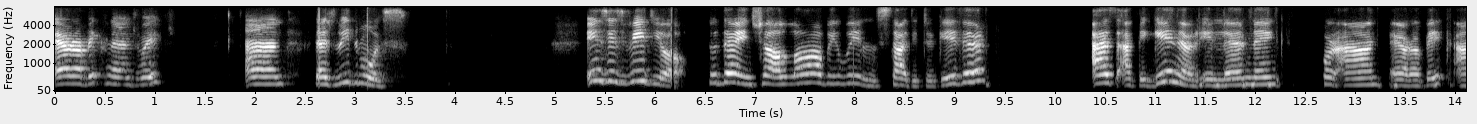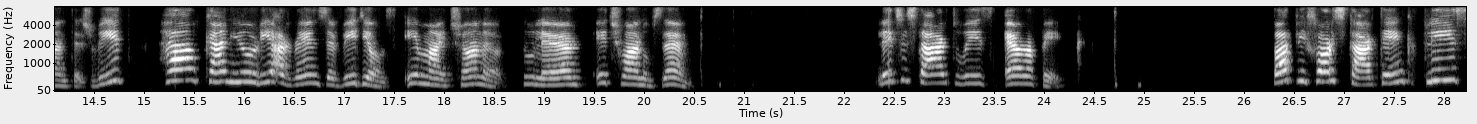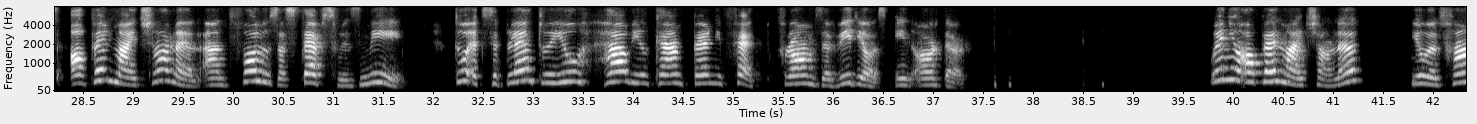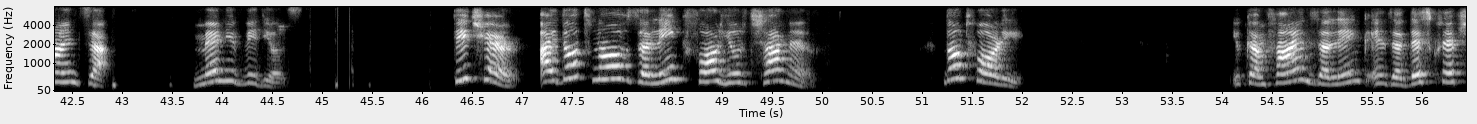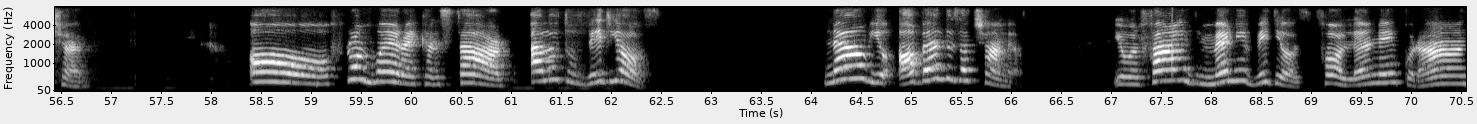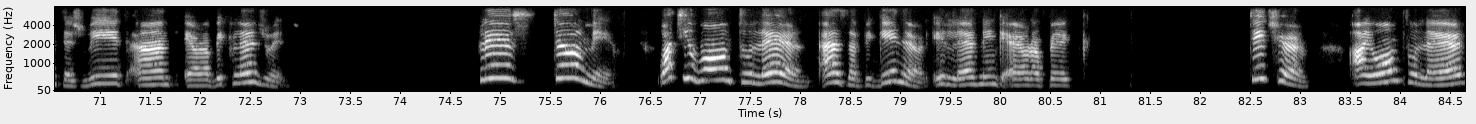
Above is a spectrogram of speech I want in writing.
Arabic language, and Tajweed rules. In this video, today, inshallah, we will study together as a beginner in learning Quran, Arabic, and Tajweed. How can you rearrange the videos in my channel to learn each one of them? Let's start with Arabic. But before starting, please open my channel and follow the steps with me to explain to you how you can benefit from the videos in order. When you open my channel, you will find that many videos. Teacher, I don't know the link for your channel. Don't worry, you can find the link in the description. Oh, from where I can start? A lot of videos. Now you open the channel. You will find many videos for learning Quran, Tajweed, and Arabic language. Please tell me what you want to learn as a beginner in learning Arabic. Teacher, I want to learn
